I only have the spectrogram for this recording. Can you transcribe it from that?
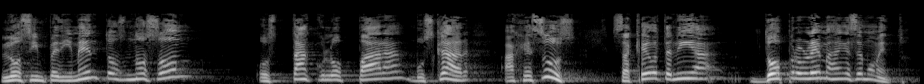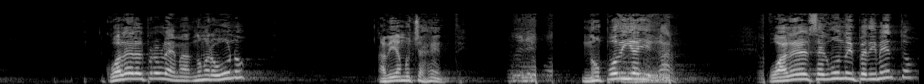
Los impedimentos no son obstáculos para buscar a Jesús. Saqueo tenía dos problemas en ese momento. ¿Cuál era el problema? Número uno, había mucha gente. No podía llegar. ¿Cuál era el segundo impedimento?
